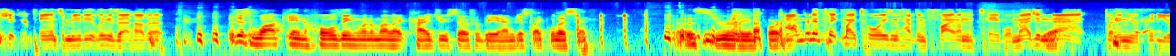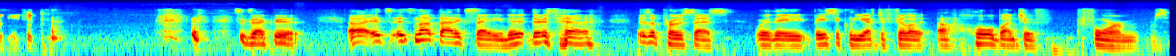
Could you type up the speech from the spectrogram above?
shit your pants immediately. Is that how that? I just walk in holding one of my like kaiju sofubi, and I'm just like, listen, this is really important. I'm gonna take my toys and have them fight on the table. Imagine Yeah. that, but in your video game. That's exactly it. Uh, it's it's not that exciting. There, there's a there's a process where they basically you have to fill out a whole bunch of forms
